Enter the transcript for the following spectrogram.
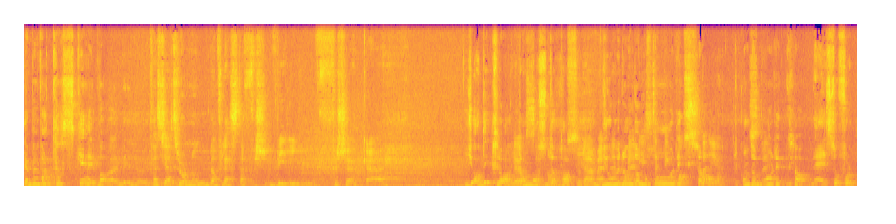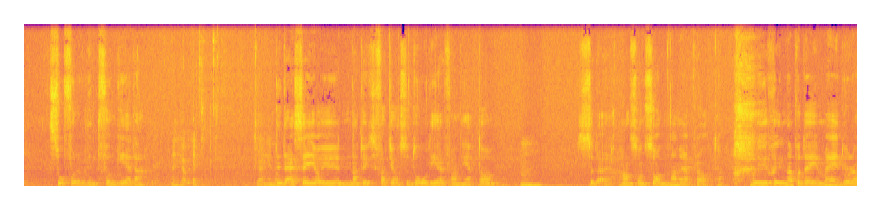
Ja, men vad taskig. Vad- Fast jag tror nog de flesta vill försöka Ja, det är klart. De måste ha... sådär, men- jo, men, men- om men de visst, det har det, ju. klart. Det Om de har det klart. Nej, så får, så får det väl inte fungera. Nej, jag vet inte. Jag Det där säger jag ju naturligtvis för att jag har så dålig erfarenhet av Mm. Sådär. Han som somnar när jag pratar. Det var ju skillnad på dig och mig då. då.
